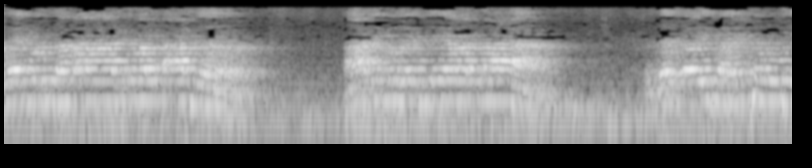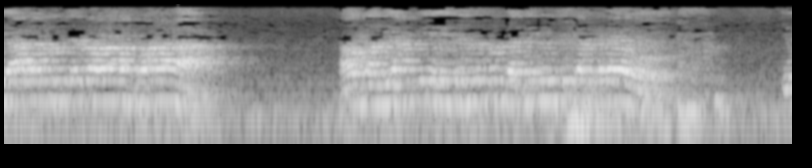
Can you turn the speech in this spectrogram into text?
غيب السماوات والأرض عالم الغيب والله تذكروا فإنه يعلم السر وأخفى اور مریم کے کو میں ذکر کرے ہو کہ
